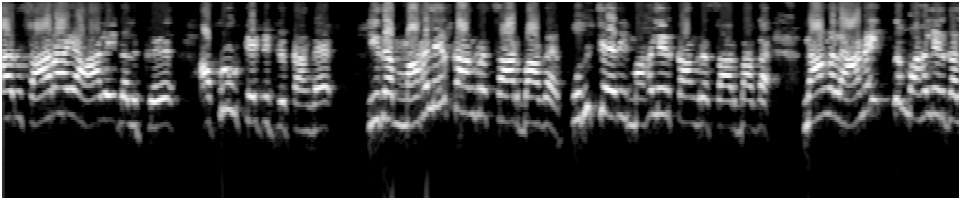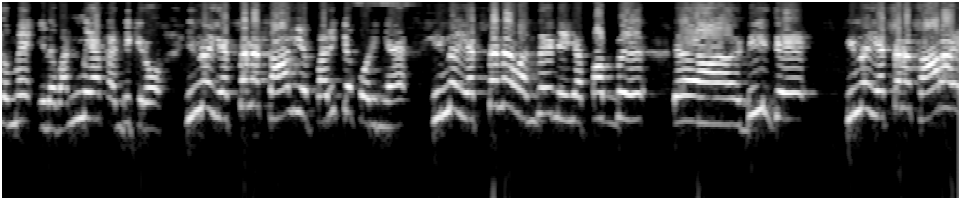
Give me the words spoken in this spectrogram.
ஆறு சாராய ஆலைகளுக்கு அப்ரூவ் கேட்டுட்டு இருக்காங்க. இத மகளிர் காங்கிரஸ் சார்பாக புதுச்சேரி மகளிர் காங்கிரஸ் சார்பாக நாங்கள் அனைத்து மகளிர்களுமே இத வன்மையா கண்டிக்கிறோம். இன்னும் எத்தனை தாலிய பறிக்க போறீங்க? இன்னும் எத்தனை வந்து நீங்க பப்பு டிஜே இன்னும் எத்தனை சாராய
